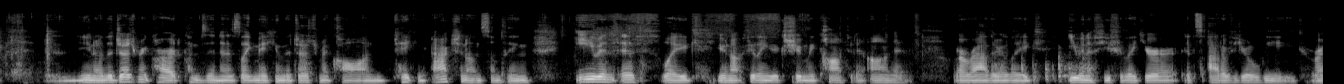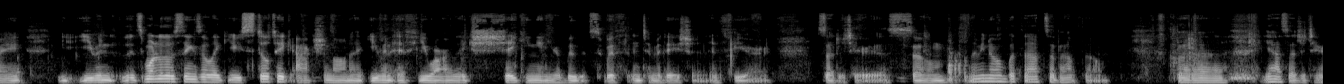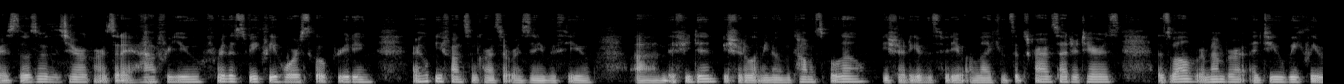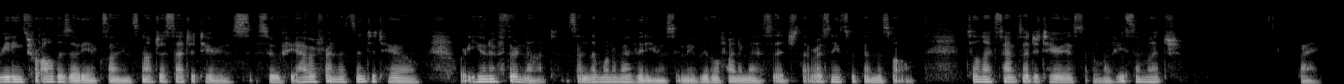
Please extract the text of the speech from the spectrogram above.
you know the judgment card comes in as like making the judgment call on taking action on something even if like you're not feeling extremely confident on it or rather like even if you feel like you're it's out of your league right? Even it's one of those things that like you still take action on it even if you are like shaking in your boots with intimidation and fear sagittarius. So let me know what that's about though but uh, yeah, Sagittarius, those are the tarot cards that I have for you for this weekly horoscope reading. I hope you found some cards that resonate with you. Um, if you did, be sure to let me know in the comments below. Be sure to give this video a like and subscribe, Sagittarius. As well, remember, I do weekly readings for all the zodiac signs, not just Sagittarius. So if you have a friend that's into tarot, or even if they're not, send them one of my videos and maybe they'll find a message that resonates with them as well. Till next time, Sagittarius, I love you so much. Bye.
